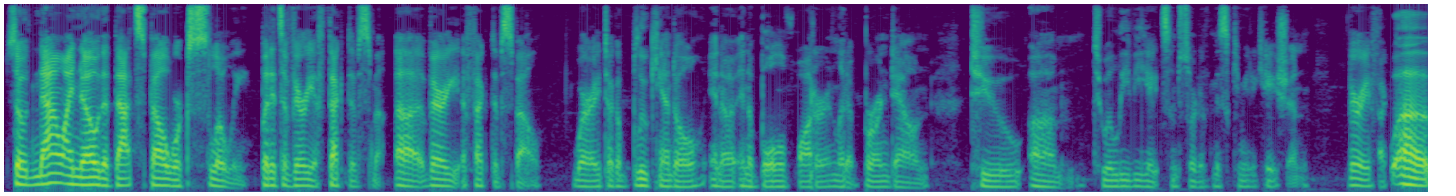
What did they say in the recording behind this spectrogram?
so now I know that that spell works slowly, but it's a very effective smell, uh, very effective spell where I took a blue candle in a in a bowl of water and let it burn down to um, to alleviate some sort of miscommunication. Very effective. Uh,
